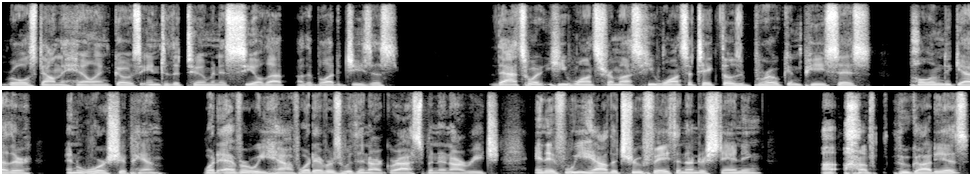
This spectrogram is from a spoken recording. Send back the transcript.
rolls down the hill and goes into the tomb and is sealed up by the blood of Jesus. That's what he wants from us. He wants to take those broken pieces, pull them together, and worship him. Whatever we have, whatever's within our grasp and in our reach. And if we have the true faith and understanding uh, of who God is,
